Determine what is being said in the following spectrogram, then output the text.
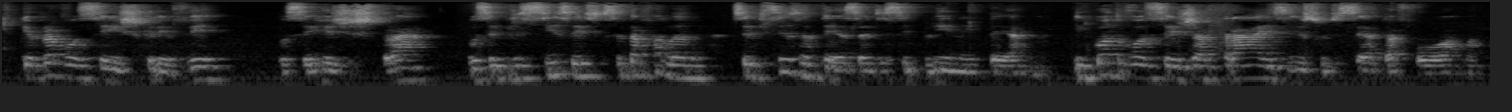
Porque para você escrever, você registrar, você precisa, é isso que você está falando, você precisa ter essa disciplina interna. Enquanto você já traz isso de certa forma,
